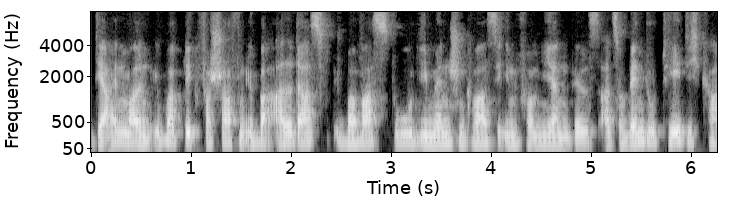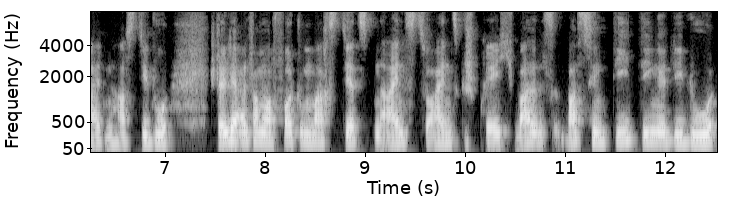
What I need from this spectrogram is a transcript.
dir einmal einen Überblick verschaffen über all das, über was du die Menschen quasi informieren willst. Also wenn du Tätigkeiten hast, die du, stell dir einfach mal vor, du machst jetzt ein eins zu eins Gespräch. Was, was sind die Dinge, die du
